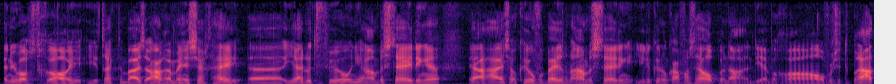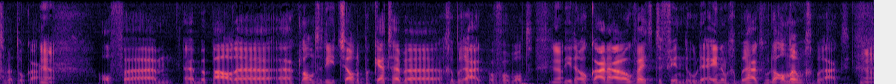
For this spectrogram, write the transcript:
En nu was het gewoon, je, je trekt hem bij zijn arm en je zegt... hey, uh, jij doet veel in die aanbestedingen. Ja, hij is ook heel veel bezig met aanbestedingen. Jullie kunnen elkaar vast helpen. Nou, en die hebben gewoon een half uur zitten praten met elkaar. Ja. Of uh, uh, bepaalde klanten die hetzelfde pakket hebben gebruikt, bijvoorbeeld. Ja. Die dan elkaar daar ook weten te vinden. Hoe de ene hem gebruikt, hoe de ander hem gebruikt. Ja.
